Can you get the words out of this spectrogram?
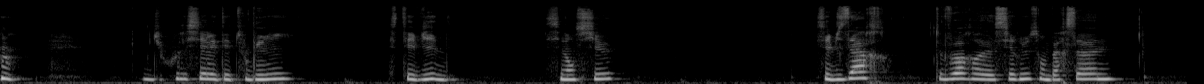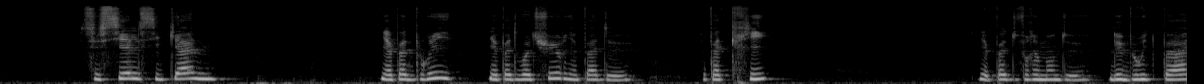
du coup, le ciel était tout gris. C'était vide, silencieux. C'est bizarre de voir euh, ces rues sans personne, ce ciel si calme. Il n'y a pas de bruit, il n'y a pas de voiture, il n'y a pas de, y a pas de cris. Il n'y a pas vraiment de, de, bruit de pas.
